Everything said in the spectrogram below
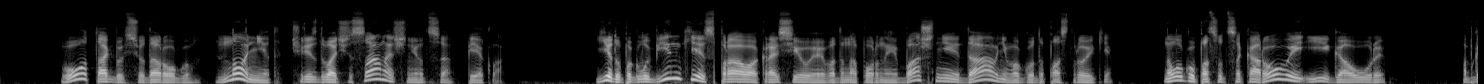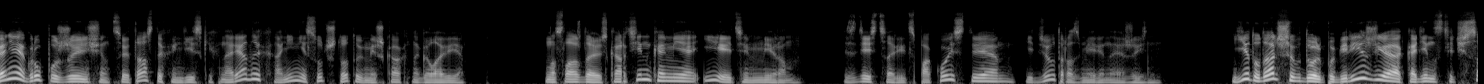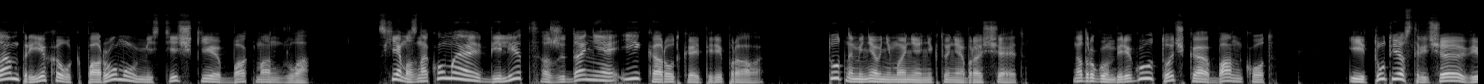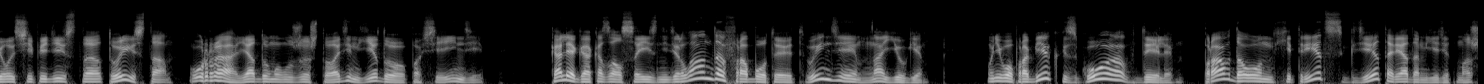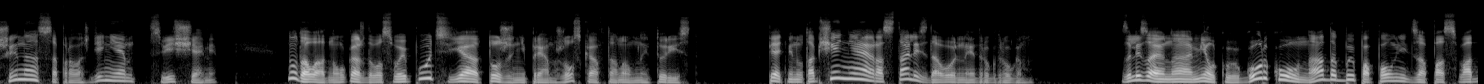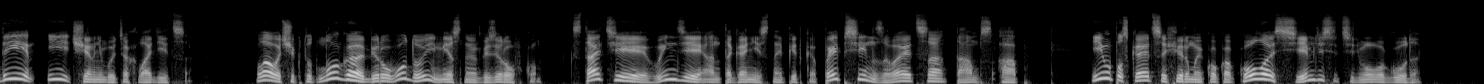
Вот так бы всю дорогу. Но нет, через два часа начнется пекло. Еду по глубинке, справа красивые водонапорные башни давнего года постройки. На лугу пасутся коровы и гауры. Обгоняя группу женщин в цветастых индийских нарядах, они несут что-то в мешках на голове. Наслаждаюсь картинками и этим миром. Здесь царит спокойствие, идет размеренная жизнь. Еду дальше вдоль побережья, к 11 часам приехал к парому в местечке Бакмангла. Схема знакомая, билет, ожидание и короткая переправа. Тут на меня внимания никто не обращает. На другом берегу точка Банкот. И тут я встречаю велосипедиста-туриста. Ура, я думал уже, что один еду по всей Индии. Коллега оказался из Нидерландов, работает в Индии на юге. У него пробег из Гоа в Дели. Правда, он хитрец, где-то рядом едет машина с сопровождением с вещами. Ну да ладно, у каждого свой путь, я тоже не прям жестко автономный турист. Пять минут общения, расстались довольные друг другом. Залезаю на мелкую горку, надо бы пополнить запас воды и чем-нибудь охладиться. Лавочек тут много, беру воду и местную газировку. Кстати, в Индии антагонист напитка Pepsi называется Thumbs Up и выпускается фирмой Coca-Cola с 1977 года.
